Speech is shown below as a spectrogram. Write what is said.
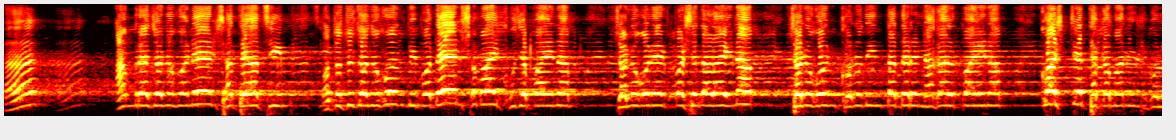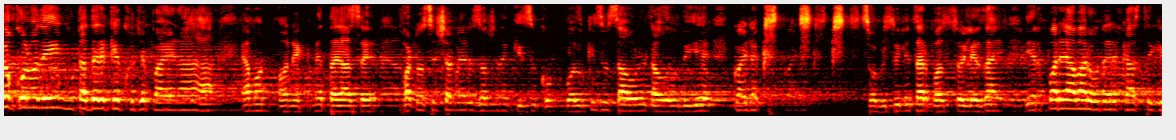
হ্যাঁ? আমরা জনগণের সাথে আছি। অথচ জনগণ বিপদের সময় খুঁজে পায় না। জনগণের পাশে দাঁড়ায় না। জনগণ কোনোদিন তাদের নাগাল পায় না। কষ্টে থাকা মানুষগুলো কোনোদিন তাদেরকে খুঁজে পায় না। এমন অনেক নেতা আছে, ফটো সেশনের জন্য কিছু কম্বল, কিছু চাউল টাউল দিয়ে কয়টা ছবি তুলে, তারপর চলে যায়। এরপরে আবার ওদের কাছ থেকে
